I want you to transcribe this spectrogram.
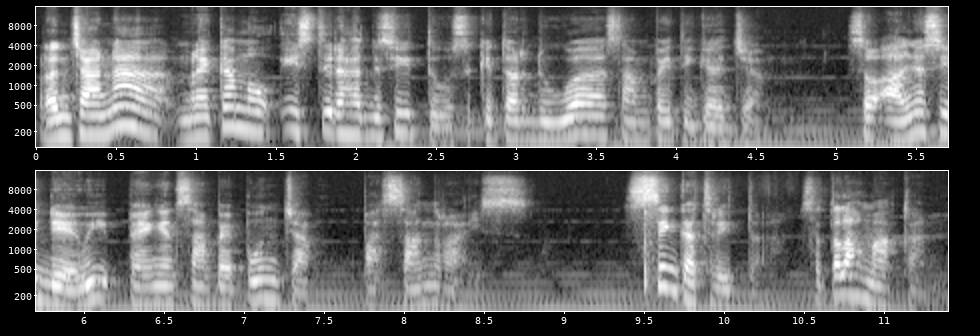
Rencana mereka mau istirahat di situ sekitar 2 sampai 3 jam. Soalnya si Dewi pengen sampai puncak pas sunrise. Singkat cerita, setelah makan,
